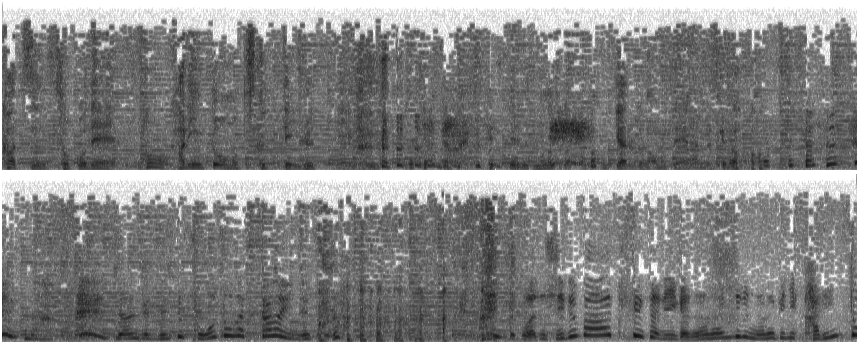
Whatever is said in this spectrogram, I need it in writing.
かつそこではかりんとうも作っているっていうものすごいアバンギャルドなお店なんですけど。ななんか全然想像がつかないんですけど。ちょっと待ってシルバーアクセサリーが並んでる並びにかりんと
